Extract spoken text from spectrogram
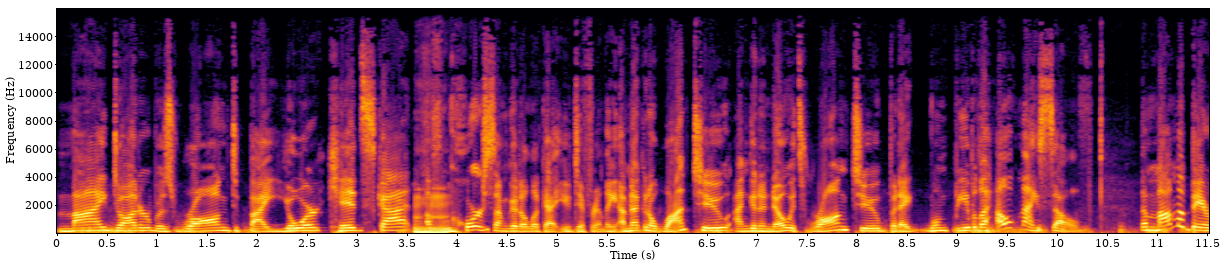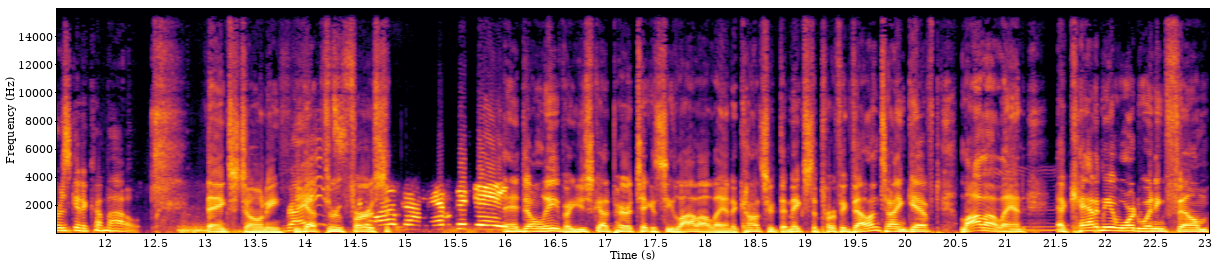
my daughter was wronged by your kid, Scott, Mm-hmm. of course I'm going to look at you differently. I'm not going to want to. I'm going to know it's wrong to, but I won't be able to help myself. The mama bear is going to come out. Thanks, Tony. You got through first. Welcome. Have a good day. And don't leave. You just got a pair of tickets to see La La Land, a concert that makes the perfect Valentine gift. La La Land, Academy Award winning film,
